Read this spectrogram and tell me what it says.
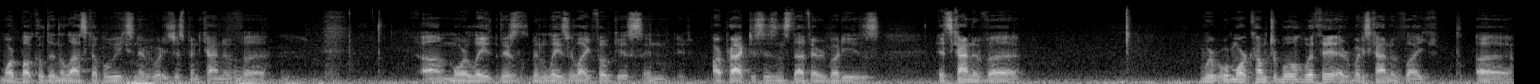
more buckled in the last couple weeks, and everybody's just been kind of. Uh, um, more la- there's been laser like focus in our practices and stuff. Everybody is it's kind of uh, we're, we're more comfortable with it. Everybody's kind of like uh,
